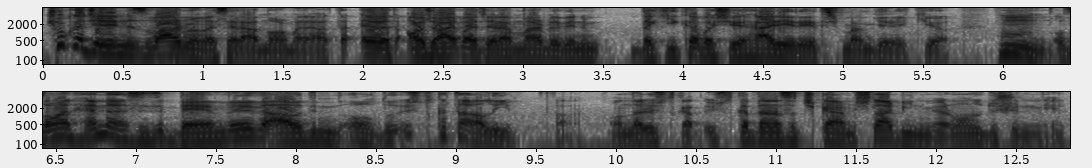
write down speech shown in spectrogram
çok aceleniz var mı mesela normal hayatta? Evet acayip acelem var ve benim dakika başı her yere yetişmem gerekiyor. Hmm, o zaman hemen sizi BMW ve Audi'nin olduğu üst kata alayım falan. Onlar üst kat. Üst kata nasıl çıkarmışlar bilmiyorum onu düşünmeyelim.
